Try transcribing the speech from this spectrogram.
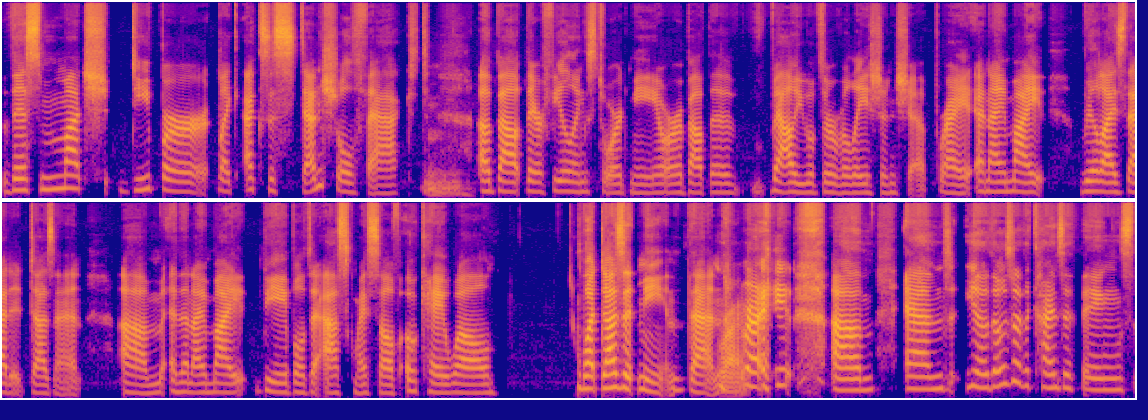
this much deeper like existential fact mm. about their feelings toward me or about the value of their relationship right and i might realize that it doesn't um, and then i might be able to ask myself okay well what does it mean then right, right? Um, and you know those are the kinds of things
